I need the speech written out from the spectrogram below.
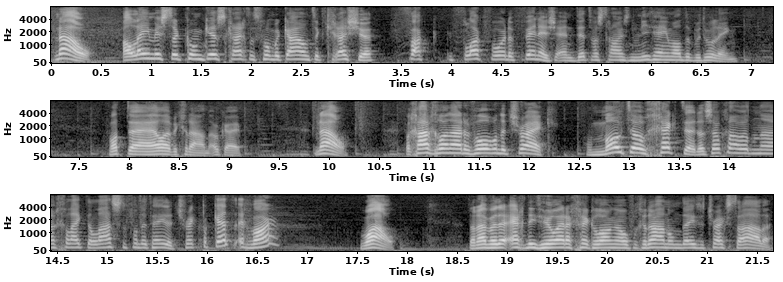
Nou, alleen Mr. Conquist krijgt het voor elkaar om te crashen Fuck, vlak voor de finish. En dit was trouwens niet helemaal de bedoeling. Wat de hel heb ik gedaan? Oké. Nou, we gaan gewoon naar de volgende track. Moto Gekte. Dat is ook gewoon uh, gelijk de laatste van dit hele trackpakket. Echt waar? Wauw. Dan hebben we er echt niet heel erg gek lang over gedaan om deze tracks te halen.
